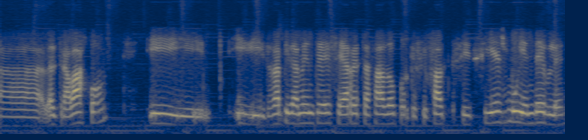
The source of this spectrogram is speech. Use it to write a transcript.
uh, el trabajo y, rápidamente sea rechazado porque si, si, es muy endeble,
